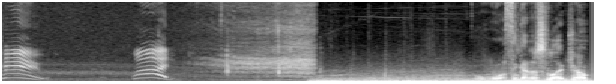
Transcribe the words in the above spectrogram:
two, one. Oh, I think I had a slight jump.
